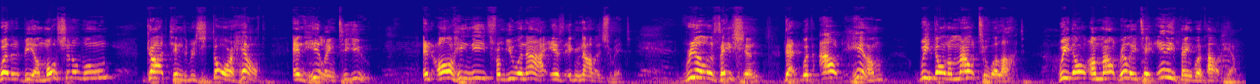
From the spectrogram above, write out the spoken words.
whether it be emotional wound. God can restore health and healing to you. And all he needs from you and I is acknowledgement, realization that without him, we don't amount to a lot. We don't amount really to anything without him.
